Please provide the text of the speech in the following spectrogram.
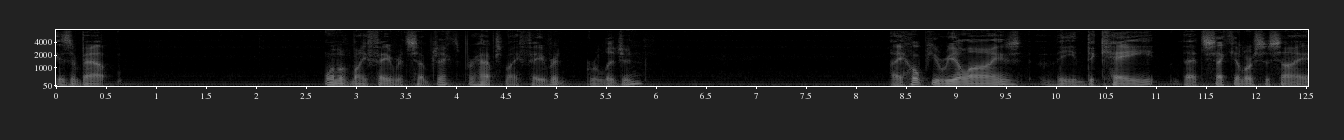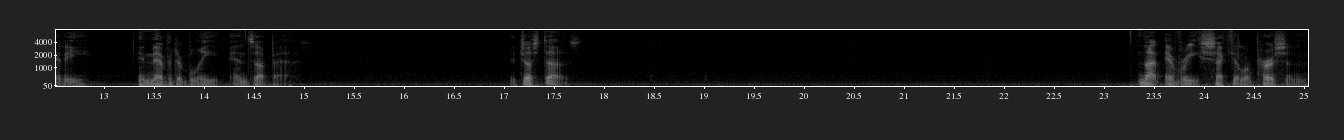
is about one of my favorite subjects, perhaps my favorite, religion. I hope you realize the decay that secular society inevitably ends up as. It just does. Not every secular person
